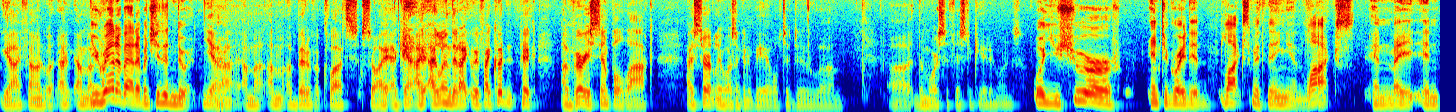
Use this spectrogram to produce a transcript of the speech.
yeah, I found what I, am you read about it, but you didn't do it. Yeah, right. I'm, a, I'm a bit of a klutz, so I, I can't. I, I, learned that I, if I couldn't pick a very simple lock, I certainly wasn't going to be able to do um, uh, the more sophisticated ones. Well, you sure integrated locksmithing and locks and made in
